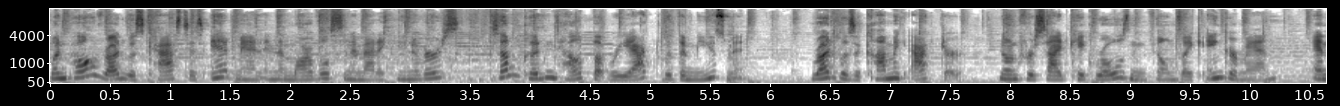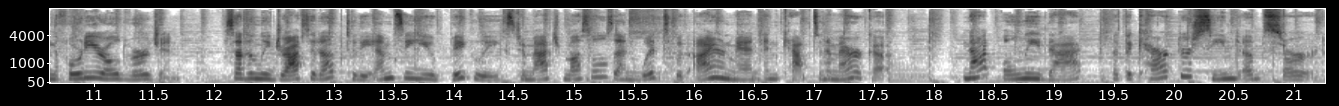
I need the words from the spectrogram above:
When Paul Rudd was cast as Ant Man in the Marvel Cinematic Universe, some couldn't help but react with amusement. Rudd was a comic actor, known for sidekick roles in films like Anchorman and The 40 Year Old Virgin, suddenly drafted up to the MCU big leagues to match muscles and wits with Iron Man and Captain America. Not only that, but the character seemed absurd,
